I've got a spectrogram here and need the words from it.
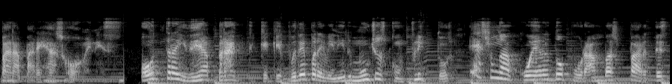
para parejas jóvenes. Otra idea práctica que puede prevenir muchos conflictos es un acuerdo por ambas partes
